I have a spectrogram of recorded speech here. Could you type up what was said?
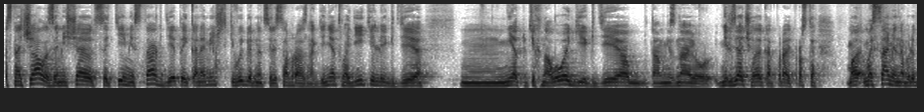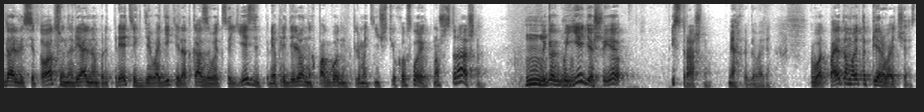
сначала замещаются те места, где это экономически выгодно, целесообразно, где нет водителей, где нету технологий, где, там, не знаю, нельзя человека отправить. Просто мы, мы сами наблюдали ситуацию на реальном предприятии, где водитель отказывается ездить при определенных погодных климатических условиях, потому что страшно. Mm-hmm. Ты как бы едешь, и, и страшно, мягко говоря. Вот, поэтому это первая часть.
